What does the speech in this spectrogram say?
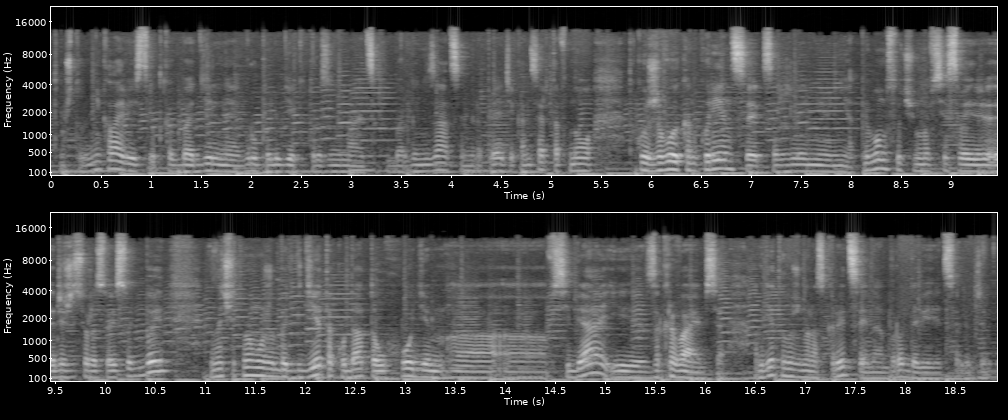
потому что в Николаеве есть вот как бы отдельная группа людей, которые занимаются как бы организацией мероприятий, концертов, но такой живой конкуренции, к сожалению, нет. В любом случае мы все свои режиссеры своей судьбы, значит мы, может быть, где-то куда-то уходим э, в себя и закрываемся, а где-то нужно раскрыться и наоборот довериться людям.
